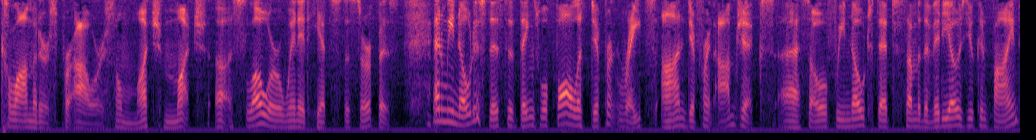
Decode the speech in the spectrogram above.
kilometers per hour. So much, much uh, slower when it hits the surface. And we notice this that things will fall at different rates on different objects. Uh, so if we note that some of the videos you can find,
